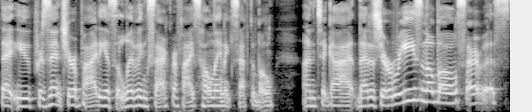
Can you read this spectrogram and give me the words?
That you present your body as a living sacrifice, holy and acceptable unto God. That is your reasonable service.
